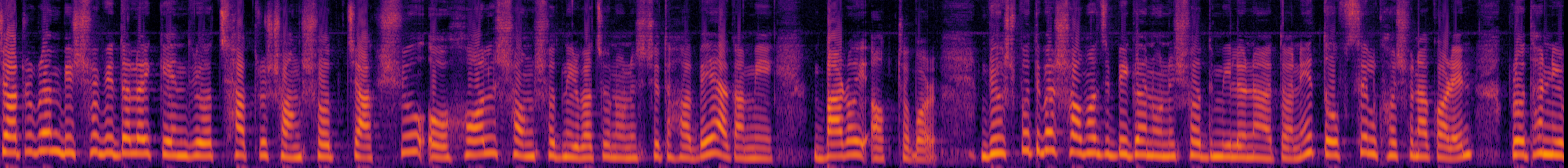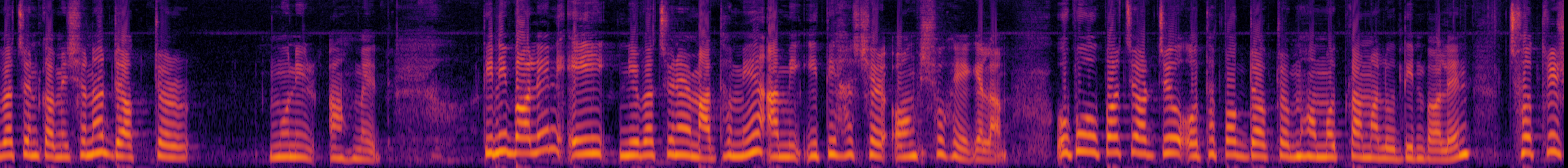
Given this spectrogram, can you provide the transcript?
চট্টগ্রাম বিশ্ববিদ্যালয় কেন্দ্রীয় ছাত্র সংসদ চাকসু ও হল সংসদ নির্বাচন অনুষ্ঠিত হবে আগামী বারোই অক্টোবর। বৃহস্পতিবার সমাজ বিজ্ঞান অনুষদ মিলনায়তনে তফসিল ঘোষণা করেন প্রধান নির্বাচন কমিশনার ডক্টর মুনির আহমেদ। তিনি বলেন, এই নির্বাচনের মাধ্যমে আমি ইতিহাসের অংশ হয়ে গেলাম। উপ উপাচার্য অধ্যাপক ডক্টর মোহাম্মদ কামাল উদ্দিন বলেন, ছত্রিশ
